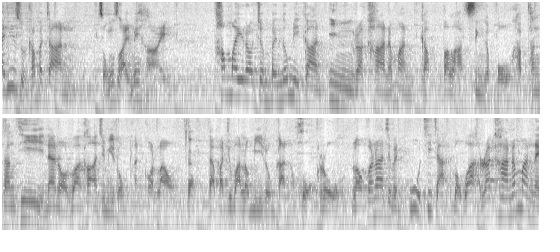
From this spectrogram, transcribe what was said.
ายที่สุดครับอาจารย์สงสัยไม่หายทำไมเราจำเป็นต้องมีการอิงราคาน้ำมันกับตลาดสิงคโปร์ครับทั้งทั้งๆที่แน่นอนว่าเขาอาจจะมีโรงกลั่นก่อนเราครับแต่ปัจจุบันเรามีโรงกลั่น6 โรง เราก็น่าจะเป็นผู้ที่จะบอกว่าราคาน้ำมันใน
